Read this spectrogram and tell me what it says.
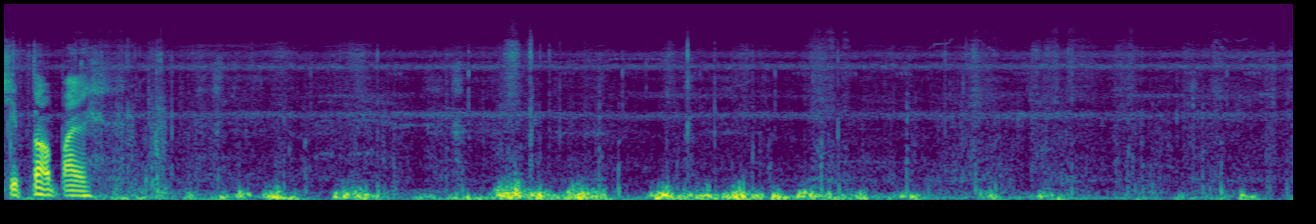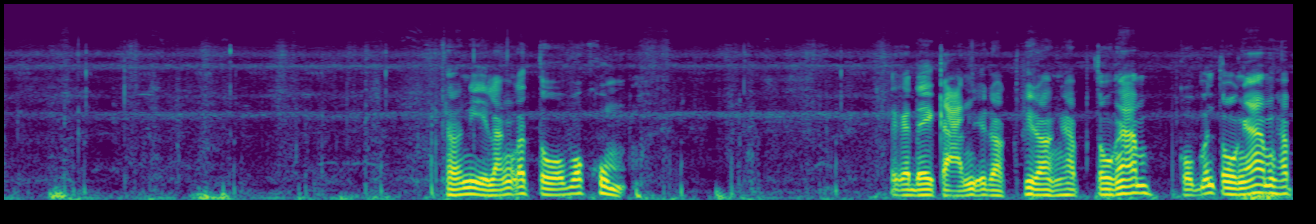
คลิปต่อไปแถวนี้หลังละโตบ่คุ้มแต่ก็ได้การอยู่ดอกพี่รองครับโตงามกบมันโตงามครับ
